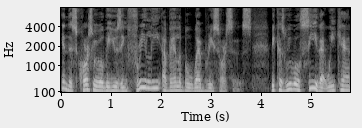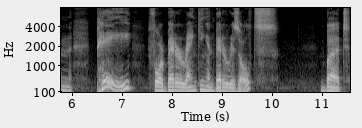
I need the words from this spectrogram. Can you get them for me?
In this course, we will be using freely available web resources because we will see that we can pay for better ranking and better results, but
